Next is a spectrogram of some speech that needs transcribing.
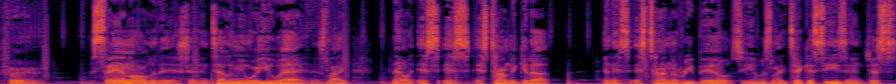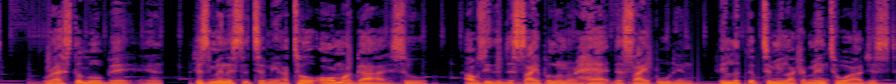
for saying all of this and telling me where you at. And It's like now it's it's it's time to get up and it's it's time to rebuild. So he was like, take a season, just rest a little bit and just ministered to me. I told all my guys who I was either discipling or had discipled and they looked up to me like a mentor. I just,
